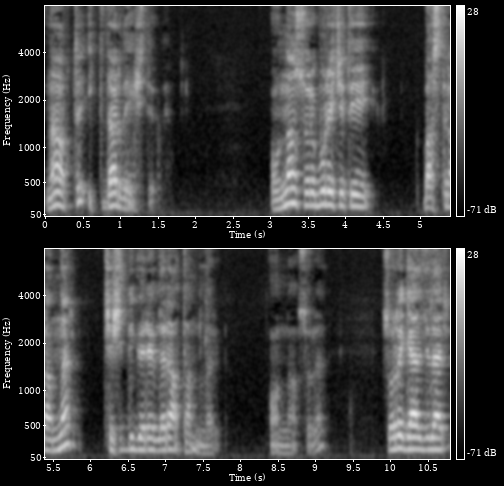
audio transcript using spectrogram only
ne yaptı? İktidar değiştirdi. Ondan sonra bu reçeteyi bastıranlar çeşitli görevlere atandılar ondan sonra. Sonra geldiler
